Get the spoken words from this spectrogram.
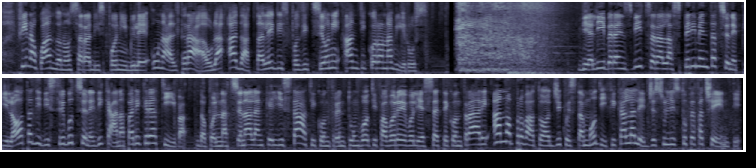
fino a quando non sarà disponibile un'altra aula adatta alle disposizioni anticoronavirus. Via libera in Svizzera alla sperimentazione pilota di distribuzione di canapa ricreativa. Dopo il nazionale anche gli stati, con 31 voti favorevoli e 7 contrari, hanno approvato oggi questa modifica alla legge sugli stupefacenti.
